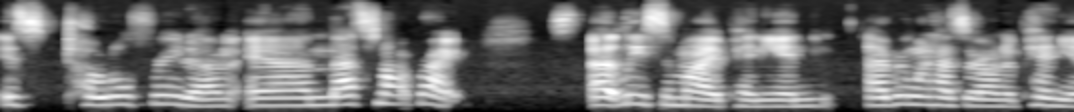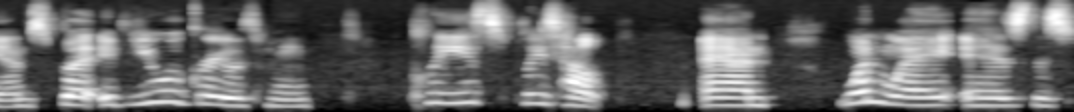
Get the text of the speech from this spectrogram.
It's total freedom, and that's not right at least in my opinion. Everyone has their own opinions, but if you agree with me, please, please help. And one way is this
